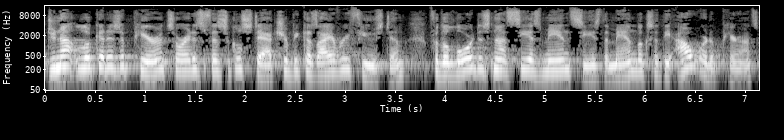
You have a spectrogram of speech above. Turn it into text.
Do not look at his appearance or at his physical stature, because I have refused him. For the Lord does not see as man sees. The man looks at the outward appearance,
